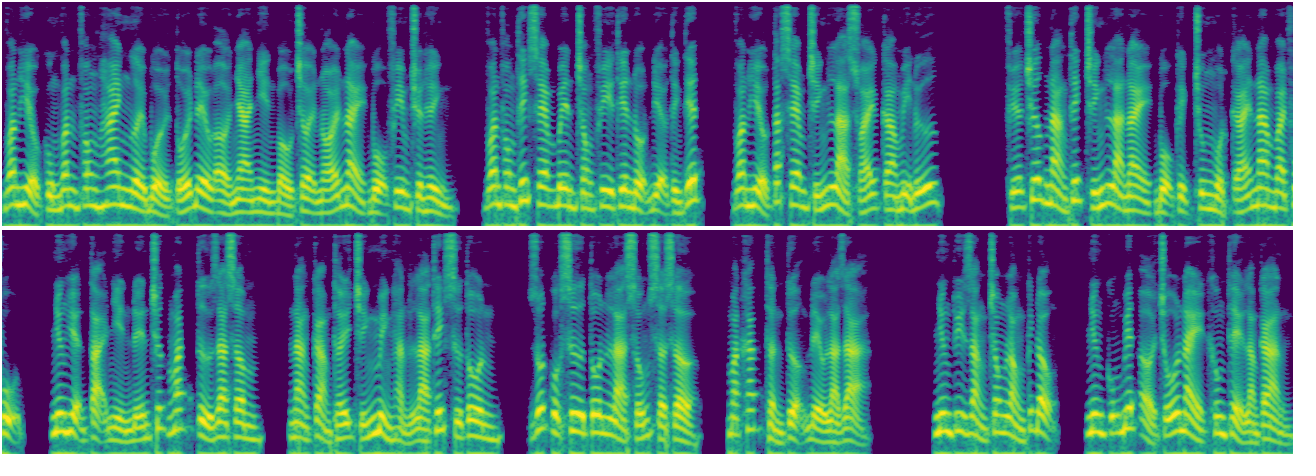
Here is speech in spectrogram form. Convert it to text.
Văn Hiểu cùng Văn Phong hai người buổi tối đều ở nhà nhìn bầu trời nói này bộ phim truyền hình. Văn Phong thích xem bên trong phi thiên độn địa tình tiết, Văn Hiểu tắc xem chính là soái ca mỹ nữ. Phía trước nàng thích chính là này bộ kịch chung một cái nam vai phụ, nhưng hiện tại nhìn đến trước mắt từ gia sâm, nàng cảm thấy chính mình hẳn là thích sư tôn, rốt cuộc sư tôn là sống sờ sờ, mặt khác thần tượng đều là giả. Nhưng tuy rằng trong lòng kích động, nhưng cũng biết ở chỗ này không thể làm cản,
